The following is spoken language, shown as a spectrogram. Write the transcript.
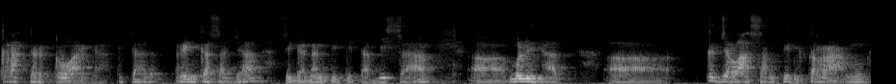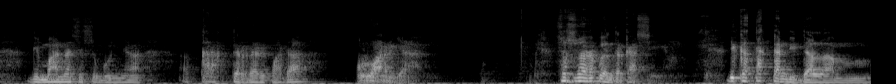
karakter keluarga. Kita ringkas saja sehingga nanti kita bisa uh, melihat kejelasan titik terang di mana sesungguhnya uh, karakter daripada keluarga. Saudaraku yang terkasih, dikatakan di dalam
